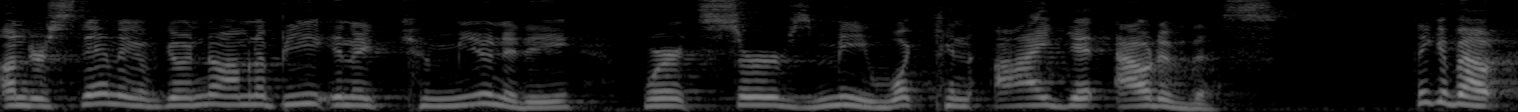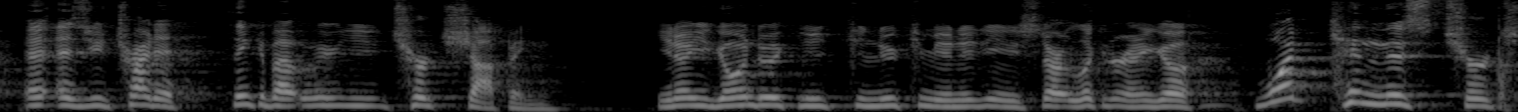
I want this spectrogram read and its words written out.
understanding of going, no, I'm going to be in a community where it serves me. What can I get out of this? Think about as you try to think about church shopping. You know, you go into a new community and you start looking around and you go, what can this church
